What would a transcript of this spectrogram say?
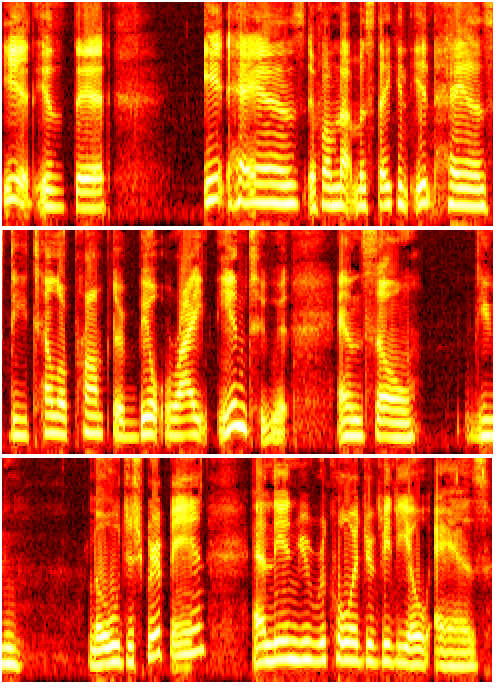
it is that it has, if I'm not mistaken, it has the teleprompter built right into it, and so you load your script in, and then you record your video as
